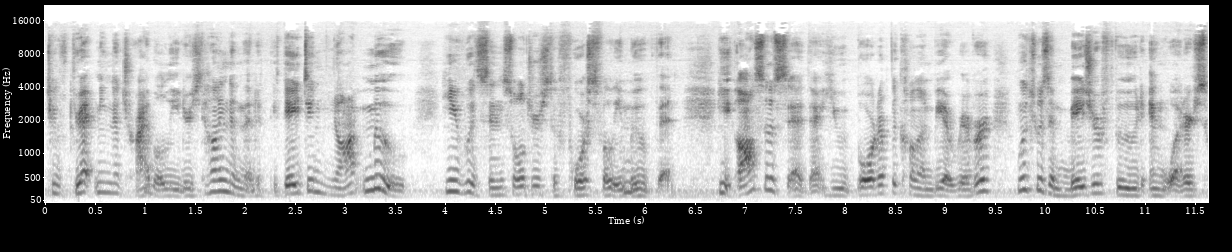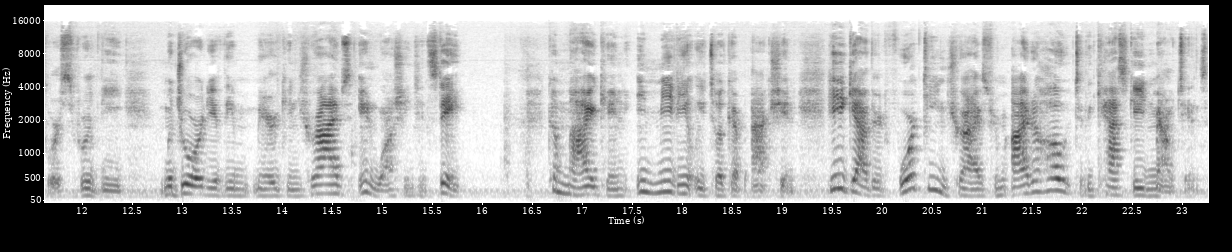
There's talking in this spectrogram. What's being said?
to threatening the tribal leaders, telling them that if they did not move, he would send soldiers to forcefully move them. He also said that he would board up the Columbia River, which was a major food and water source for the majority of the American tribes in Washington state. Kamiakin immediately took up action. He gathered 14 tribes from Idaho to the Cascade Mountains.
